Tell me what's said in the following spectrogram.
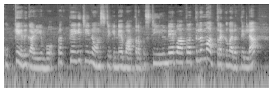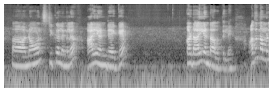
കുക്ക് ചെയ്ത് കഴിയുമ്പോൾ പ്രത്യേകിച്ച് ഈ നോൺ സ്റ്റിക്കിന്റെ പാത്രം സ്റ്റീലിന്റെ പാത്രത്തിലൊന്നും അത്രയ്ക്ക് വരത്തില്ല. നോൺ സ്റ്റിക്ക് അല്ലെങ്കിൽ അയണിന്റെയൊക്കെ കടായി ഉണ്ടാവത്തില്ലേ? അത് നമ്മൾ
